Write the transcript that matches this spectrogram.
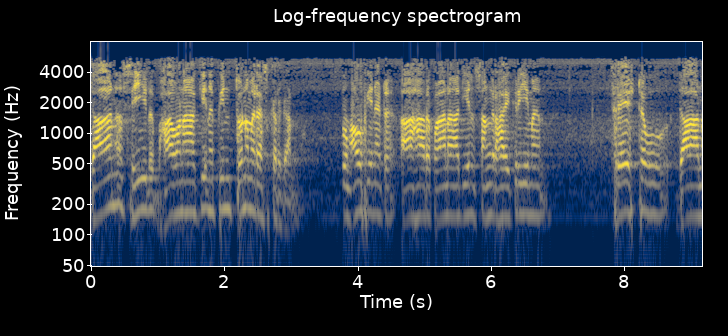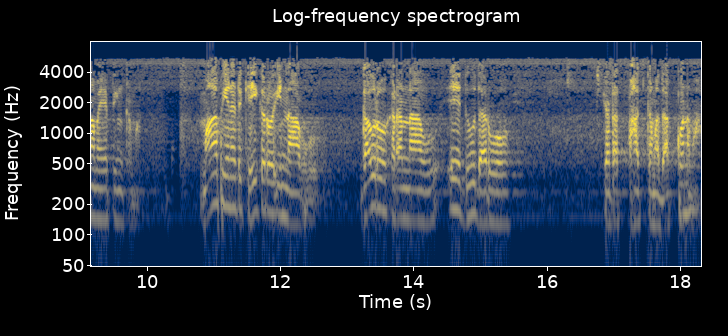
දාන සීල භාවනා කියන පින් තුනම රැස් කරගන්නවා. මව්පියනට ආහාර පාන ආදියෙන් සංග්‍රහය කිරීම ශ්‍රේෂ්ඨ වූ දානමය පින්කමක්. මාපියනට කේකරෝ ඉන්නා වූ ගෞරව කරන්නා වූ ඒ දූ දරුවෝ යටත් පහත්කම දක්වනවා.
